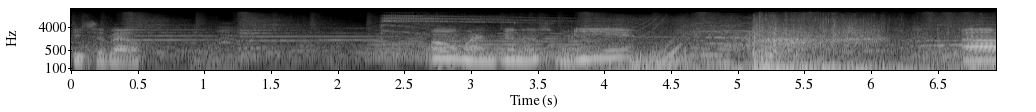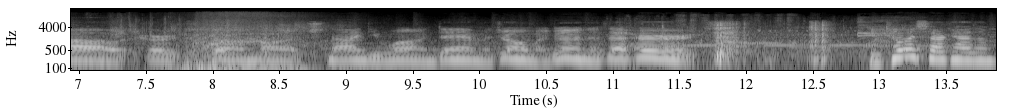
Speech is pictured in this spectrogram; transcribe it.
beats the battle. Oh my goodness me. Oh, it hurts so much. 91 damage. Oh my goodness, that hurts. Can you tell my sarcasm?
